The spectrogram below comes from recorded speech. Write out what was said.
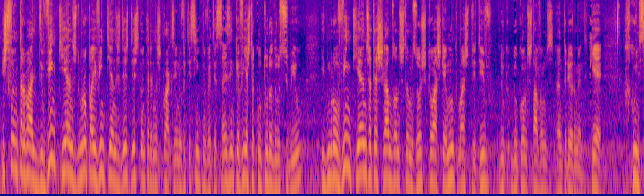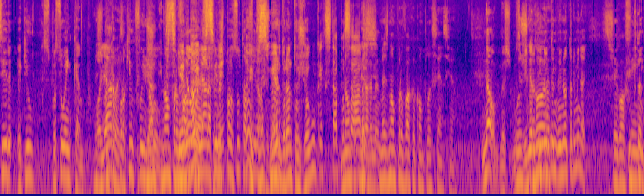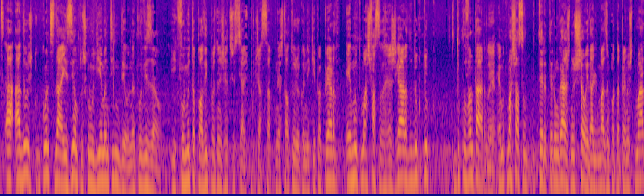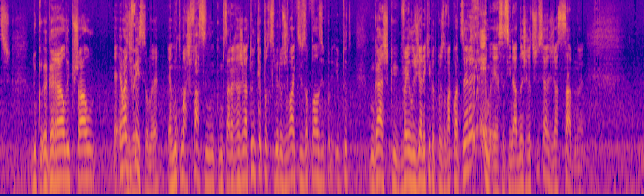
Isto foi um trabalho de 20 anos, demorou para aí 20 anos, desde, desde que eu entrei nas claques em 95, 96, em que havia esta cultura do subiu e demorou 20 anos até chegarmos onde estamos hoje, que eu acho que é muito mais positivo do que, do que onde estávamos anteriormente, que é reconhecer aquilo que se passou em campo, Mas olhar para aquilo que foi o não- jogo, não e provoca- não Não, olhar perceber- apenas para o resultado Não, e final. perceber não- durante o jogo o que é que se está a Não, passar. mas, Exatamente. mas não provoca complacência. Não, mas, mas não- jogador- não- ainda não terminei. Chega ao E fim. portanto, há, há dois, quando se dá exemplos como o Diamantino deu na televisão e que foi muito aplaudido depois nas redes sociais, porque já se sabe que nesta altura, quando a equipa perde, é muito mais fácil rasgar do, que- do, que- do que levantar. não é? É. É muito mais fácil ter, ter um gajo no chão e dar-lhe mais um pontapé nos tomates do que agarrá-lo e puxá-lo. É, é mais difícil, não é? É muito mais fácil começar a rasgar tudo que é para receber os likes e os aplausos e, e tudo. Um gajo que veio elogiar a equipa depois de levar 4-0 é, é- é assassinado nas redes sociais, já se sabe, não é?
